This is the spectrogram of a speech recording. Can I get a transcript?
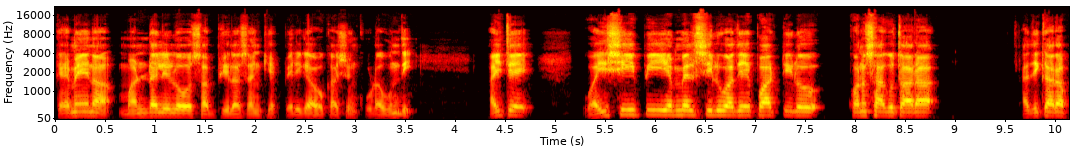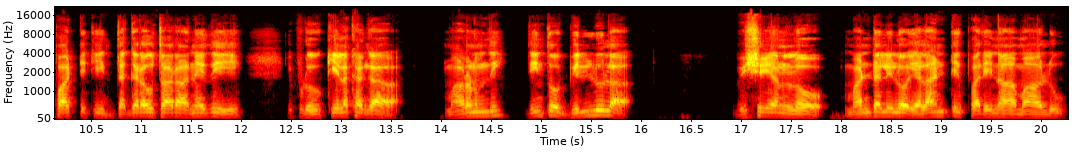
క్రమేణా మండలిలో సభ్యుల సంఖ్య పెరిగే అవకాశం కూడా ఉంది. అయితే వైసీపీ ఎమ్మెల్సీలు అదే పార్టీలో కొనసాగుతారా? అధికార పార్టీకి దగ్గరవుతారా అనేది ఇప్పుడు కీలకంగా మారనుంది. దీంతో బిల్లుల విషయంలో మండలిలో ఎలాంటి పరిణామాలు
